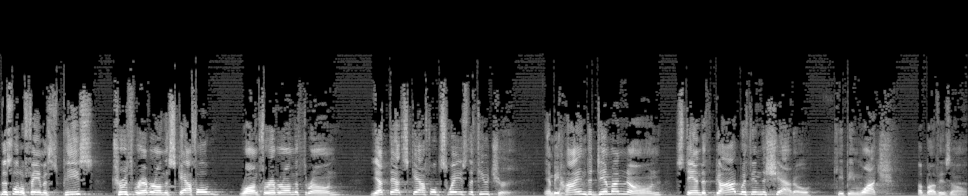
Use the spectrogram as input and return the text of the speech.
this little famous piece Truth forever on the scaffold, wrong forever on the throne. Yet that scaffold sways the future, and behind the dim unknown standeth God within the shadow, keeping watch above his own.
